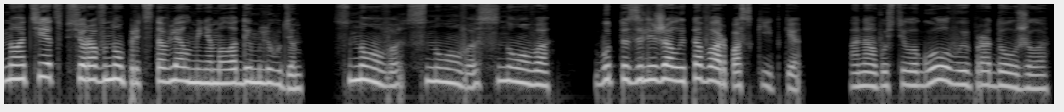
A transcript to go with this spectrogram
Но отец все равно представлял меня молодым людям. Снова, снова, снова. Будто залежал и товар по скидке. Она опустила голову и продолжила.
